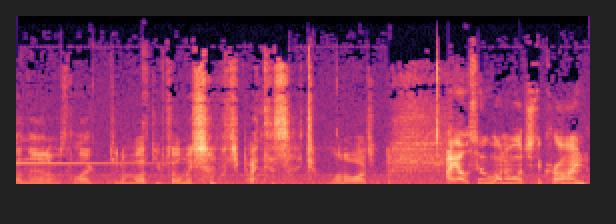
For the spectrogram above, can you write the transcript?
And then I was like, do you know what? You've told me so much about this. I don't want to watch it. I also want to watch The Crown.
